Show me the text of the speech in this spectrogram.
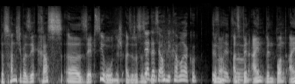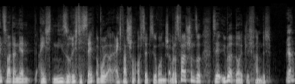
das fand ich aber sehr krass äh, selbstironisch. Also das ist Ja, halt- dass er auch in die Kamera guckt. Genau. halt so. Also wenn ein, wenn Bond 1 war, dann ja eigentlich nie so richtig selbst, obwohl eigentlich war es schon oft selbstironisch, aber das war schon so sehr überdeutlich, fand ich. Ja.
